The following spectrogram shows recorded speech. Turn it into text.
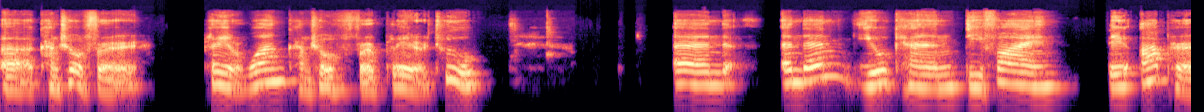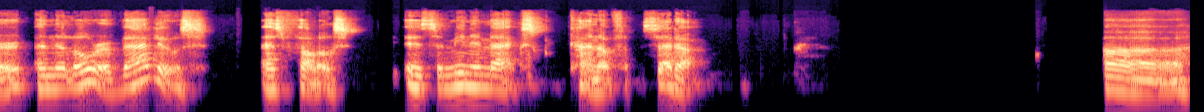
uh, control for player one, control for player two. And, and then you can define the upper and the lower values as follows. It's a minimax kind of setup uh,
